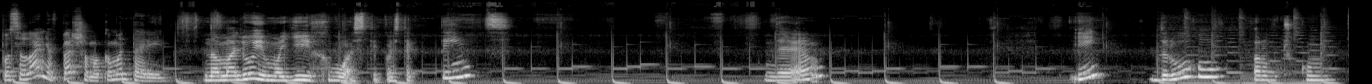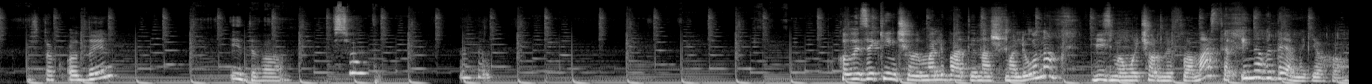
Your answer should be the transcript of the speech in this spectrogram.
Посилання в першому коментарі. Намалюємо їй хвостик. Ось так тинц. Де. І другу ручку. Ось так один і два. Все. Коли закінчили малювати наш малюнок, візьмемо чорний фломастер і наведемо його.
